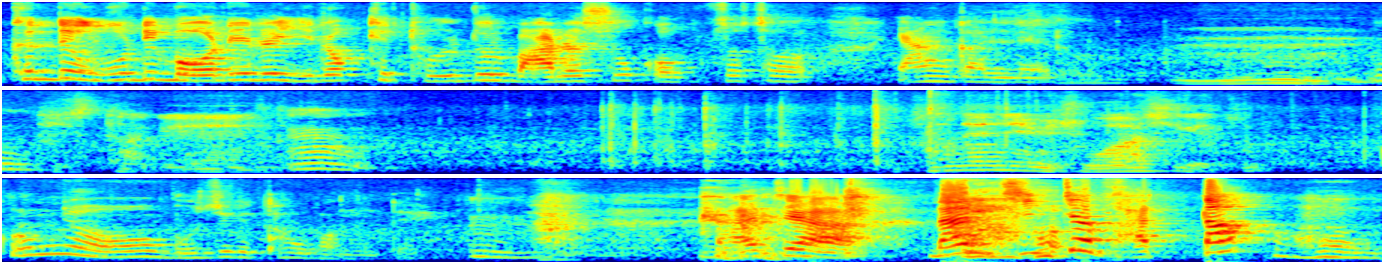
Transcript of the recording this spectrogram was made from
근데 우리 머리를 이렇게 돌돌 마를 수가 없어서 양갈래로 음, 응. 비슷하게. 응. 선녀님이 좋아하시겠죠? 그럼요. 무지개 타고 갔는데. 응. 맞아 난 진짜 봤다 어.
